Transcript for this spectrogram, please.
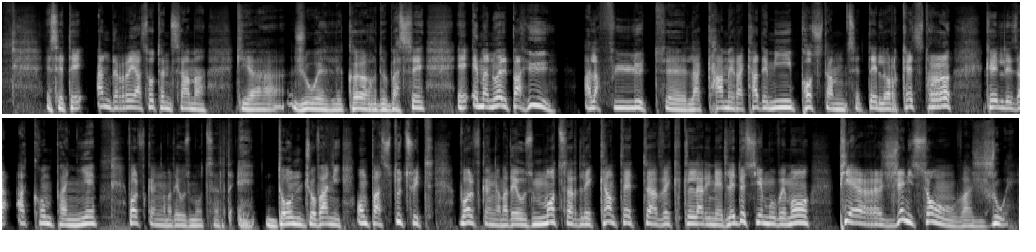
Et c'était Andrea Sottensama qui a joué le chœur de Basset et Emmanuel Pahu à la flûte, euh, la Camera Academy Postam, c'était l'orchestre qui les a accompagnés, Wolfgang Amadeus Mozart et Don Giovanni. On passe tout de suite, Wolfgang Amadeus Mozart, les cantettes avec clarinette. Le deuxième mouvement, Pierre Génisson va jouer.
